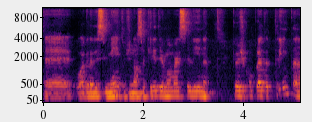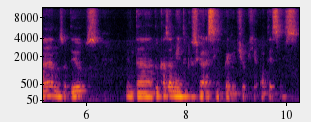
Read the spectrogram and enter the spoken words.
é o agradecimento de nossa querida irmã Marcelina, que hoje completa 30 anos, ó Deus, da, do casamento que o Senhor assim permitiu que acontecesse.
